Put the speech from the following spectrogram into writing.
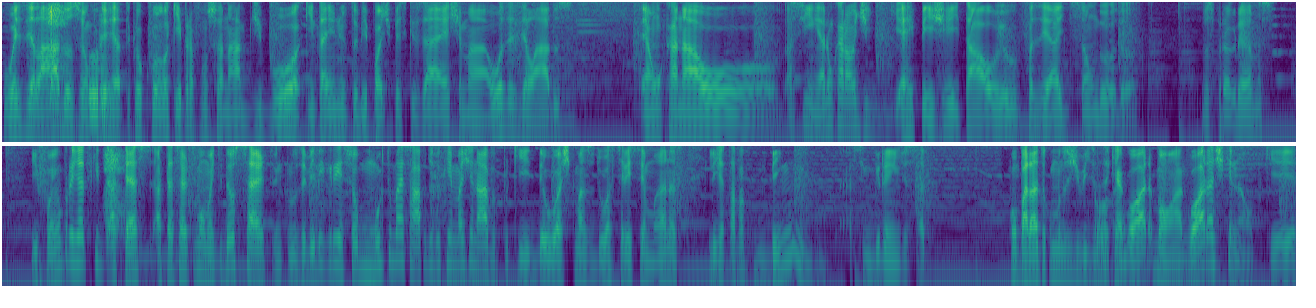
O Exilados é um projeto que eu coloquei pra funcionar de boa. Quem tá aí no YouTube pode pesquisar, é, chama Os Exilados. É um canal. Assim, era um canal de RPG e tal. Eu fazia a edição do, do- dos programas. E foi um projeto que até, até certo momento deu certo. Inclusive, ele cresceu muito mais rápido do que eu imaginava. Porque deu, acho que umas duas, três semanas, ele já tava bem, assim, grande, sabe? Comparado com o Mundo de Vídeos aqui agora. Bom, agora acho que não, porque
